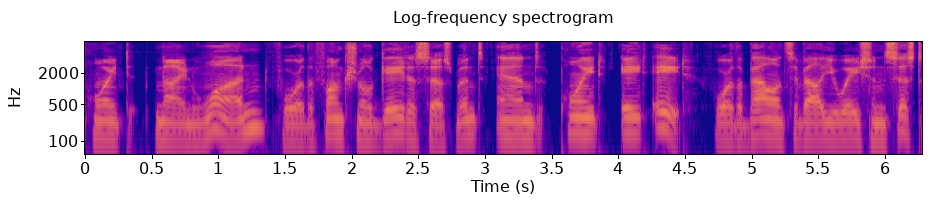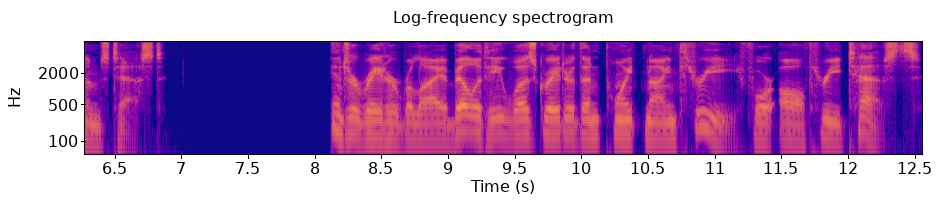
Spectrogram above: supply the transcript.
0.91 for the Functional Gait Assessment, and 0.88 for the Balance Evaluation Systems Test. Inter-rater reliability was greater than 0.93 for all three tests.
